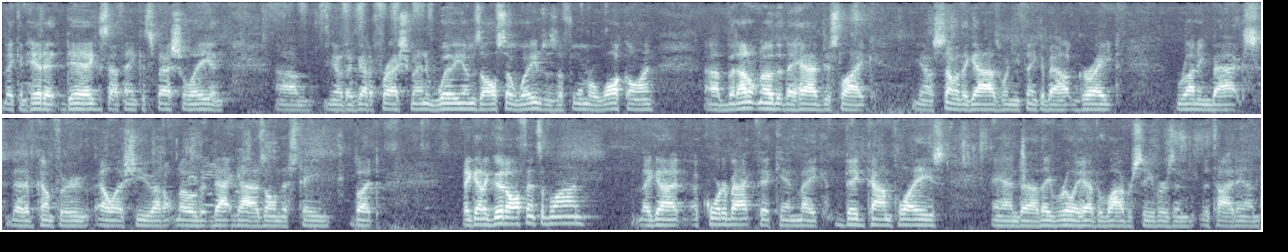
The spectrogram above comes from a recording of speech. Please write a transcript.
they can hit at Diggs, I think especially, and um, you know they've got a freshman Williams also. Williams is a former walk on, uh, but I don't know that they have just like you know some of the guys when you think about great running backs that have come through LSU. I don't know that that guy is on this team, but they got a good offensive line. They got a quarterback that can make big time plays, and uh, they really have the wide receivers and the tight end.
